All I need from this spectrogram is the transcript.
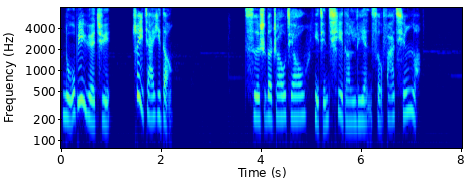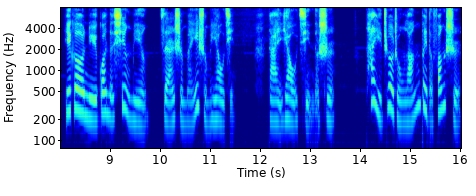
奴婢越剧罪加一等。此时的昭娇已经气得脸色发青了。一个女官的性命自然是没什么要紧，但要紧的是，她以这种狼狈的方式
